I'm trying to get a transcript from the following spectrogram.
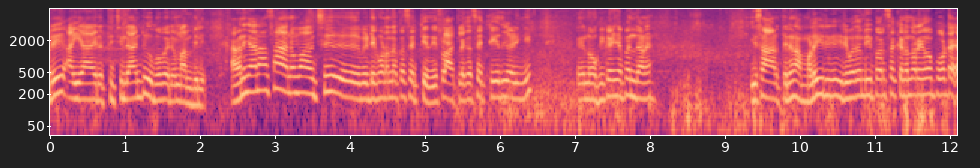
ഒരു അയ്യായിരത്തി ചില്ലാൻ രൂപ വരും മന്തിലി അങ്ങനെ ഞാൻ ആ സാധനം വാങ്ങിച്ച് വീട്ടിൽ കൊണ്ടുവന്നൊക്കെ സെറ്റ് ചെയ്ത് ഈ ഫ്ലാറ്റിലൊക്കെ സെറ്റ് ചെയ്ത് കഴിഞ്ഞ് നോക്കിക്കഴിഞ്ഞപ്പോൾ എന്താണ്? ഈ സാധനത്തിന് നമ്മൾ ഇരുപത് എം ബി പെർ സെക്കൻഡ് എന്ന് പറയുമ്പോൾ പോട്ടെ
